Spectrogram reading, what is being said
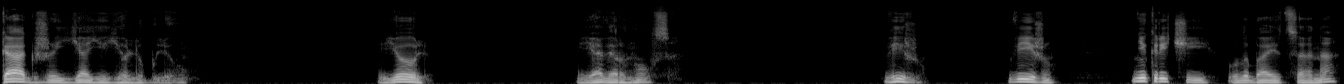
Как же я ее люблю! Юль, я вернулся. Вижу, вижу. Не кричи, улыбается она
